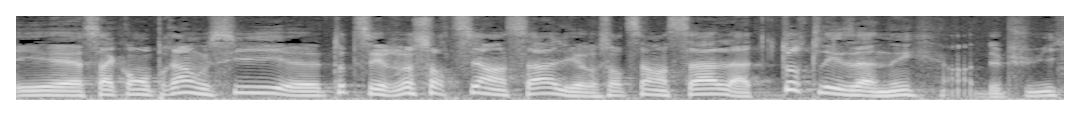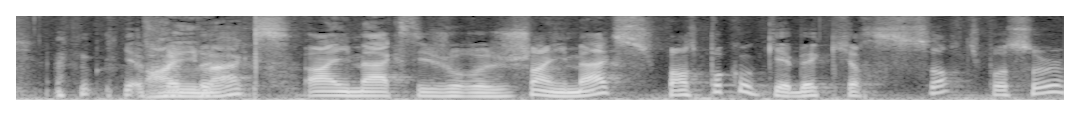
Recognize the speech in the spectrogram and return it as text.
Et euh, ça comprend aussi euh, toutes ses ressorties en salle. Il est ressorti en salle à toutes les années ah, depuis. Il a En fait, euh, IMAX? en IMAX, il joue juste en IMAX. Je pense pas qu'au Québec il ressort, je suis pas sûr.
